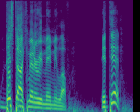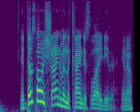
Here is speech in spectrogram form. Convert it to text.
this documentary made me love him. It did. It doesn't always shine him in the kindest light either, you know?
